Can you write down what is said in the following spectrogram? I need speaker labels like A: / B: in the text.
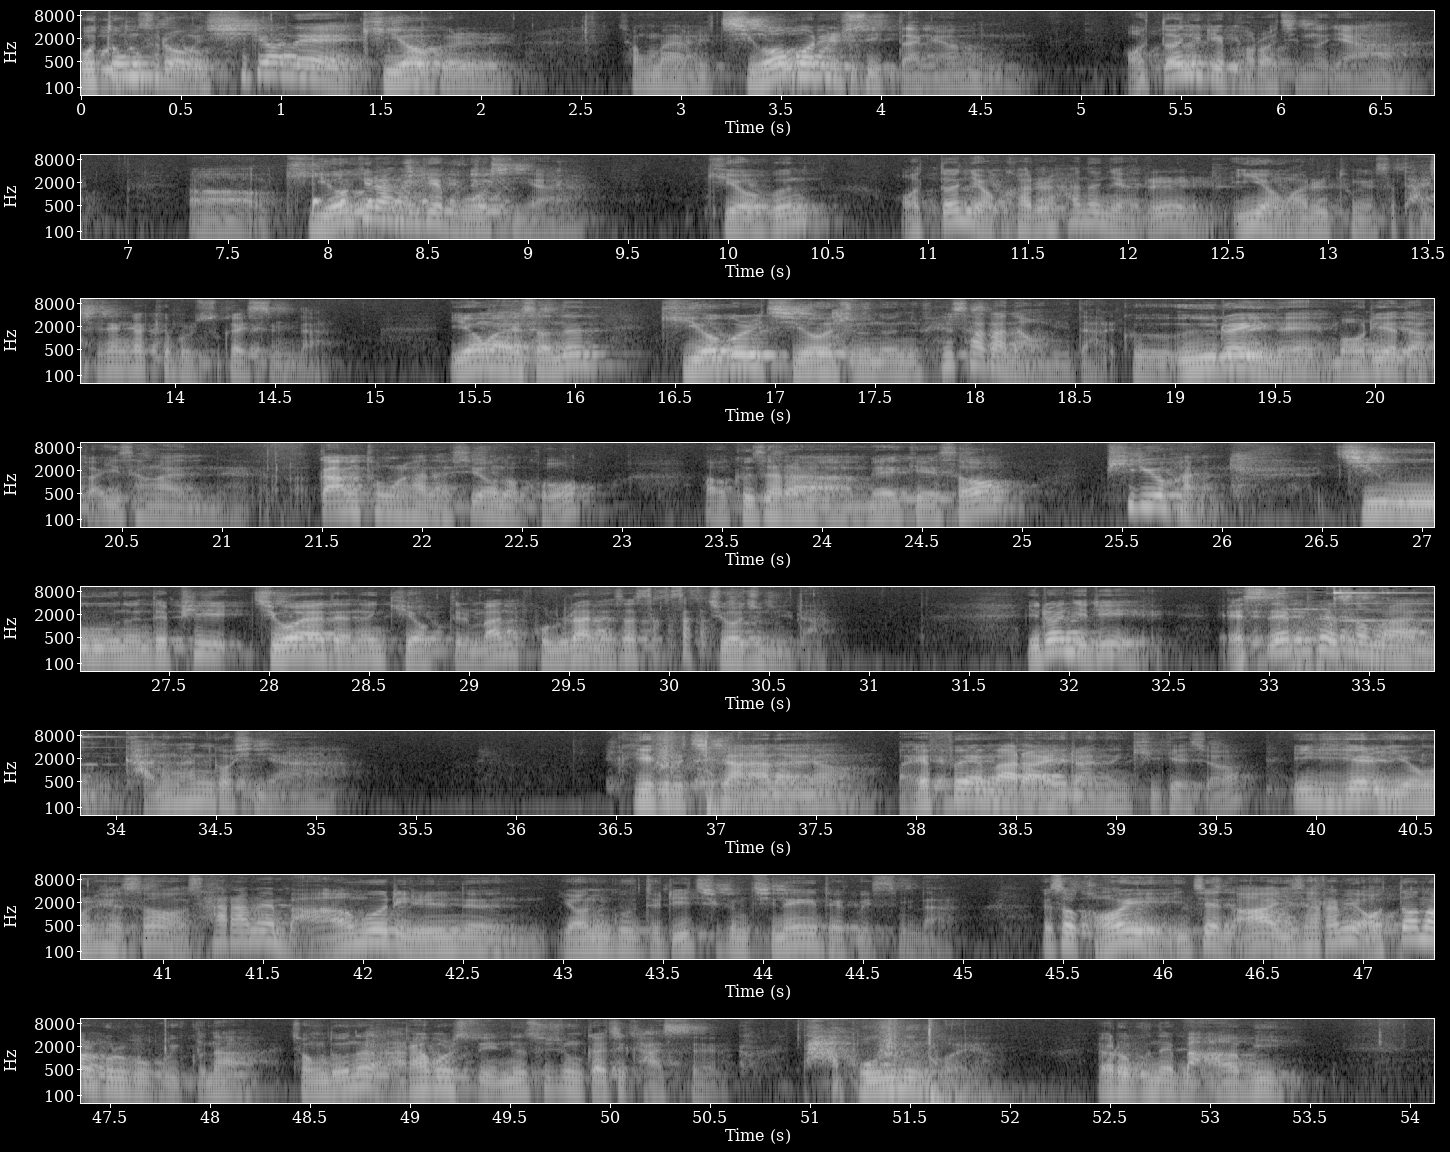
A: 고통스러운 시련의 기억을 정말 지워버릴 수 있다면 어떤 일이 벌어지느냐? 어, 기억이라는 게 무엇이냐? 기억은 어떤 역할을 하느냐를 이 영화를 통해서 다시 생각해 볼 수가 있습니다. 이 영화에서는 기억을 지어주는 회사가 나옵니다. 그 의뢰인의 머리에다가 이상한 깡통을 하나 씌워놓고 어, 그 사람에게서 필요한 지우는데 피, 지워야 되는 기억들만 골라내서 싹싹 지워줍니다. 이런 일이 SF에서만 가능한 것이냐? 그게 그렇지가 않아요. fMRI라는 기계죠. 이 기계를 이용을 해서 사람의 마음을 읽는 연구들이 지금 진행이 되고 있습니다. 그래서 거의 이제 아, 이 사람이 어떤 얼굴을 보고 있구나 정도는 알아볼 수 있는 수준까지 갔어요. 다 보이는 거예요. 여러분의 마음이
